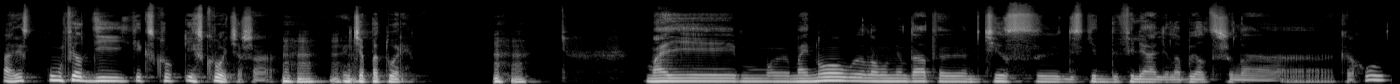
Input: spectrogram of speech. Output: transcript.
a, este un fel de excro, excroci, așa, uh-huh, uh-huh. începători. Uh-huh. Mai, mai nou, la un moment dat, am decis să deschid filiale la Bălț și la Cahul. Uh,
